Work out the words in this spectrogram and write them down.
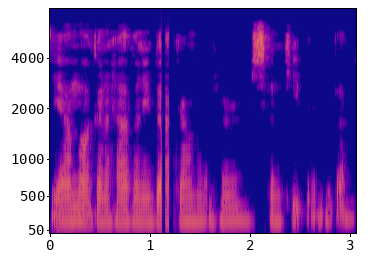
Yeah, I'm not gonna have any background on her. I'm just gonna keep it in the background.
